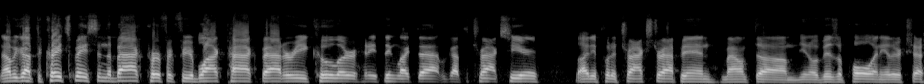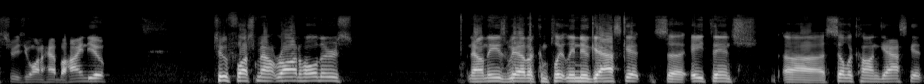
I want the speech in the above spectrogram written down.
now we got the crate space in the back, perfect for your black pack, battery, cooler, anything like that. We got the tracks here, allow you to put a track strap in, mount, um, you know, Visipole, any other accessories you want to have behind you. Two flush mount rod holders. Now in these, we have a completely new gasket. It's an eighth inch uh, silicone gasket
